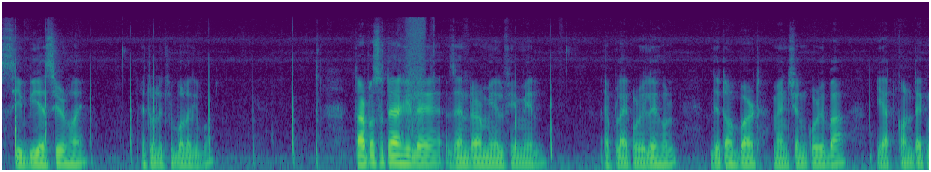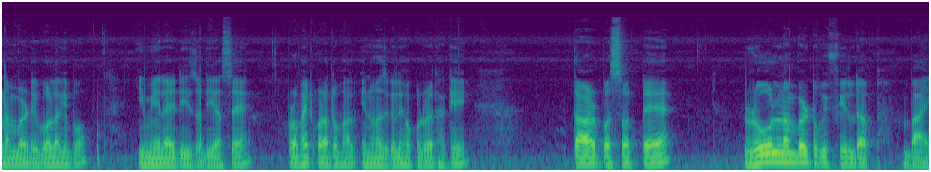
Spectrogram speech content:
চি বি এছ চিৰ হয়? এইটো লিখিব লাগিব। তাৰপাছতে আহিলে জেণ্ডাৰ মেল ফিমেল এপ্লাই কৰিলেই হ'ল। ডেট অফ বাৰ্থ মেনশ্যন কৰিবা ইয়াত কণ্টেক্ট নাম্বাৰ দিব লাগিব। ইমেইল আই ডি যদি আছে প্ৰভাইড কৰাটো ভাল এনেও আজিকালি সকলোৰে থাকেই। তাৰপাছতে roll number to be filled up by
